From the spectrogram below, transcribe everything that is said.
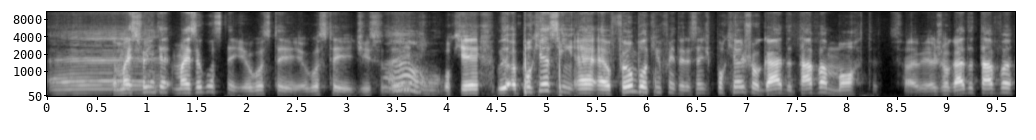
É... Mas, foi mas eu gostei, eu gostei, eu gostei disso daí. Não. Porque, porque assim, é, é, foi um bloquinho que foi interessante porque a jogada tava morta, sabe? A jogada tava.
